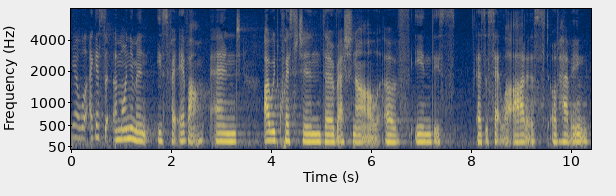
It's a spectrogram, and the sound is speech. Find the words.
Yeah, well, I guess a monument is forever, and I would question the rationale of, in this, as a settler artist, of having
